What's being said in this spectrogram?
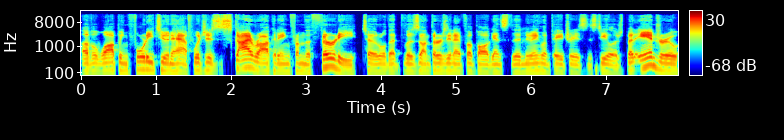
of a whopping 42 and a half, which is skyrocketing from the 30 total that was on Thursday night football against the New England Patriots and Steelers. But Andrew,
